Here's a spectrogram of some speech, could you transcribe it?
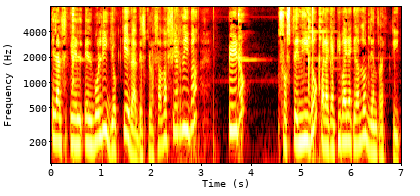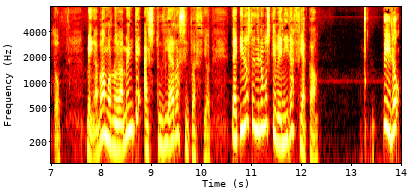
el, bolillo queda desplazado hacia arriba, pero sostenido para que aquí vaya quedando bien rectito. Venga, vamos nuevamente a estudiar la situación. De aquí nos tendremos que venir hacia acá. Pero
